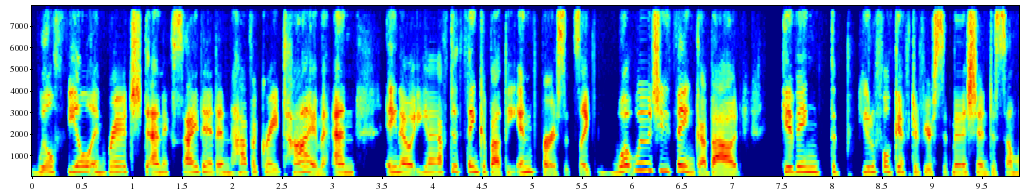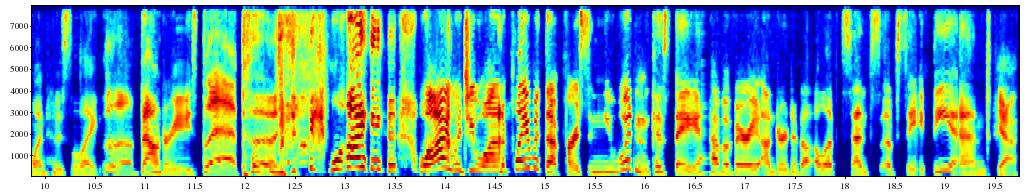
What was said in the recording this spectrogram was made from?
will feel enriched and excited and have a great time and you know you have to think about the inverse it's like what would you think about giving the beautiful gift of your submission to someone who's like boundaries blah, like, why why would you want to play with that person? You wouldn't because they have a very underdeveloped sense of safety and yeah.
